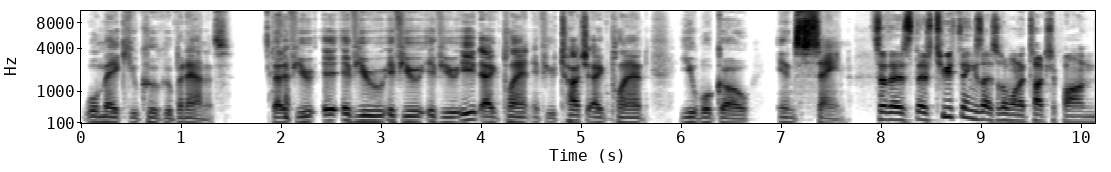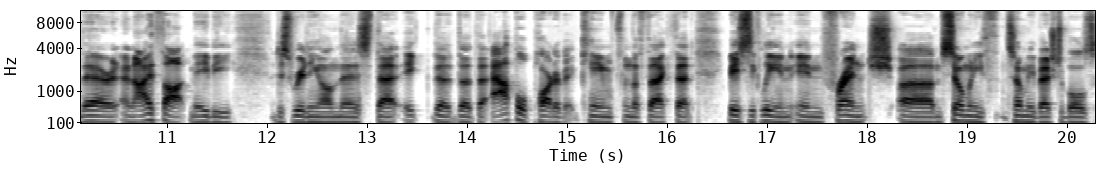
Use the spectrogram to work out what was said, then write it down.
will make you cuckoo bananas. That if you if you if you if you eat eggplant, if you touch eggplant, you will go insane. So there's there's two things I sort of want to touch upon there, and I thought maybe just reading on this that it, the, the the apple part of it came from the fact that basically in in French, um, so many so many vegetables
